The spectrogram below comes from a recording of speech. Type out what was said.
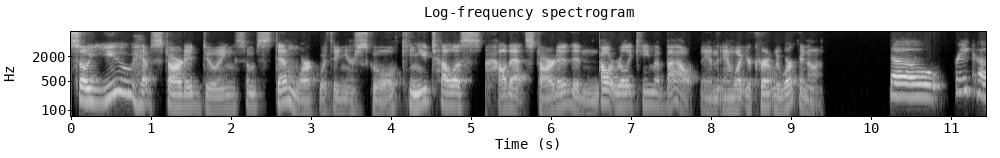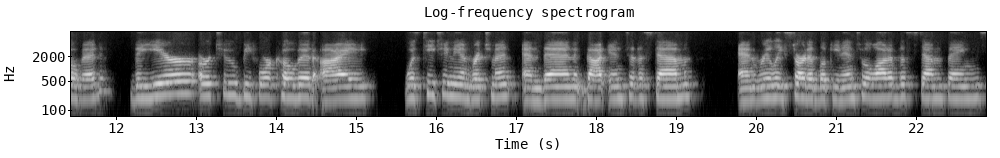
So, you have started doing some STEM work within your school. Can you tell us how that started and how it really came about and, and what you're currently working on? So, pre COVID, the year or two before COVID, I was teaching the enrichment and then got into the STEM and really started looking into a lot of the STEM things.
